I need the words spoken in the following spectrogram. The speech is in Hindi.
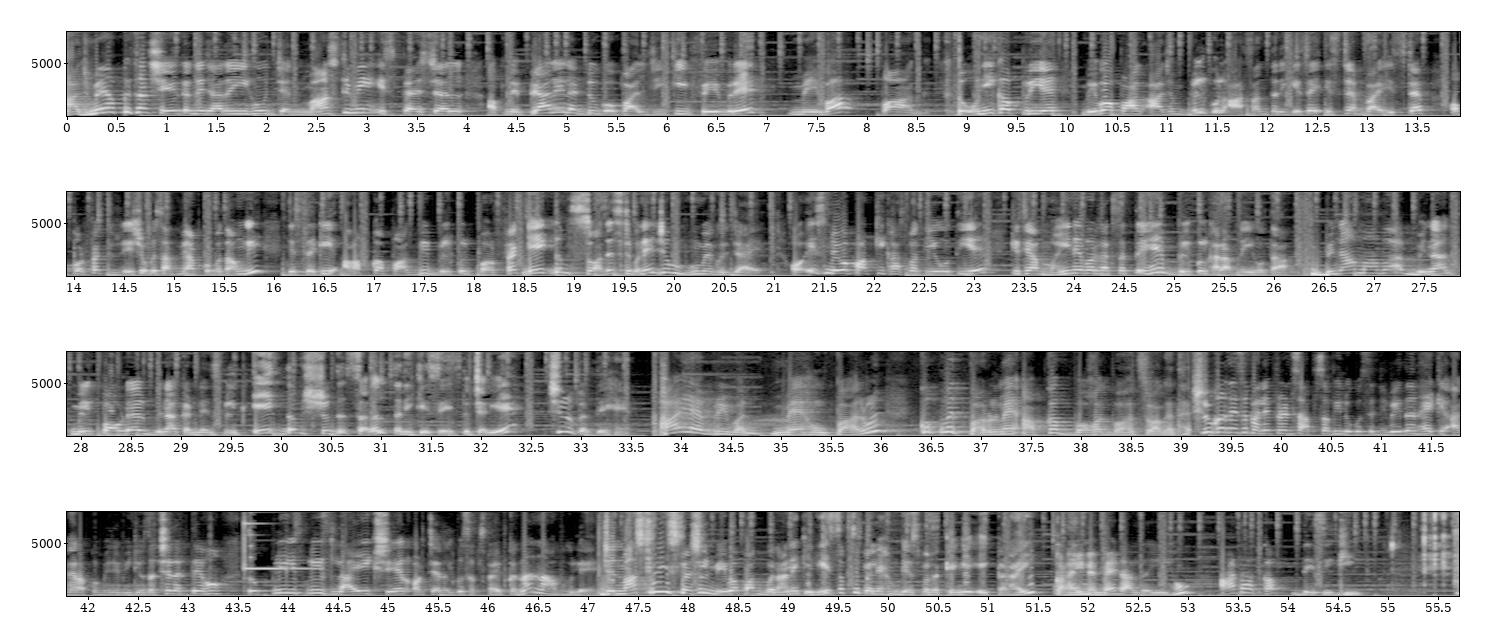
आज मैं आपके साथ शेयर करने जा रही हूँ जन्माष्टमी स्पेशल अपने प्यारे लड्डू गोपाल जी की फेवरेट मेवा पाग। तो उन्हीं का प्रिय मेवा पाग आज हम बिल्कुल आसान तरीके से स्टेप बाय स्टेप और परफेक्ट रेशो के साथ मैं आपको बताऊँगी, जिससे कि आपका पाग भी बिल्कुल परफेक्ट एकदम स्वादिष्ट बने जो मुँह में घुल जाए। और इस मेवा पाक की खास बात ये होती है कि इसे आप महीने भर रख सकते हैं, बिल्कुल खराब नहीं होता। बिना मावा, बिना मिल्क पाउडर बिना कंडेंस मिल्क एकदम शुद्ध, सरल तरीके से। तो चलिए शुरू करते हैं। हाय एवरीवन मैं हूँ पारुल कुक विद पारुल में आपका बहुत बहुत स्वागत है। शुरू करने से पहले फ्रेंड्स, आप सभी लोगों से निवेदन है कि अगर आपको मेरे वीडियोस अच्छे लगते हो तो प्लीज़ प्लीज़ लाइक, शेयर और चैनल को सब्सक्राइब करना ना भूलें। जन्माष्टमी स्पेशल मेवा पाक बनाने के लिए सबसे पहले हम गैस पर रखेंगे एक कढ़ाई। कढ़ाई में मैं डाल रही हूँ आधा कप देसी घी।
